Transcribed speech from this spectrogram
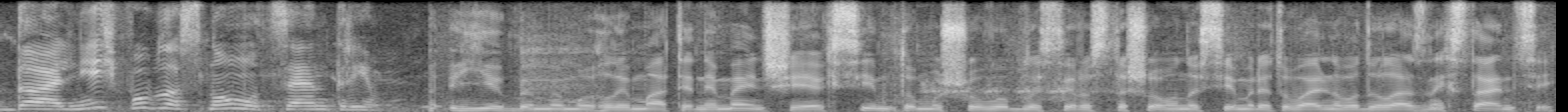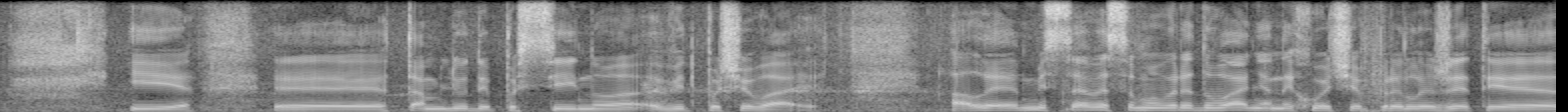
дальній в обласному центрі. Їх би ми могли мати не менше, як сім, тому що в області розташовано сім рятувально-водолазних станцій, і е, там люди постійно відпочивають. Але місцеве самоврядування не хоче приложити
